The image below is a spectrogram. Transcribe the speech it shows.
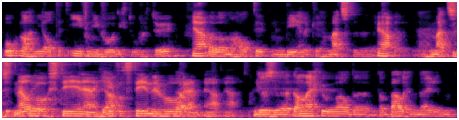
ook nog niet altijd even eenvoudig te overtuigen, ja. maar wel nog altijd een degelijke gematste, ja. gematste een snelbouwsteen en een gevelsteen ervoor. En, ja, ja. Dus uh, dan merken we wel dat, dat Belgen daarin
